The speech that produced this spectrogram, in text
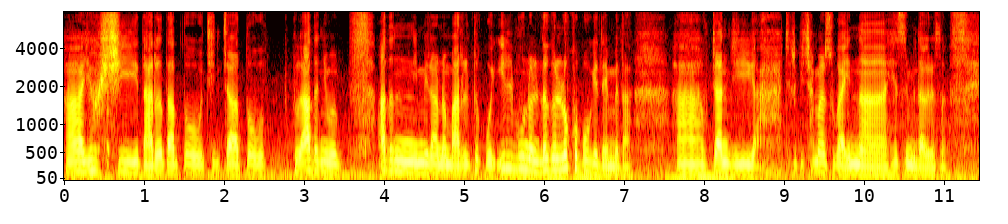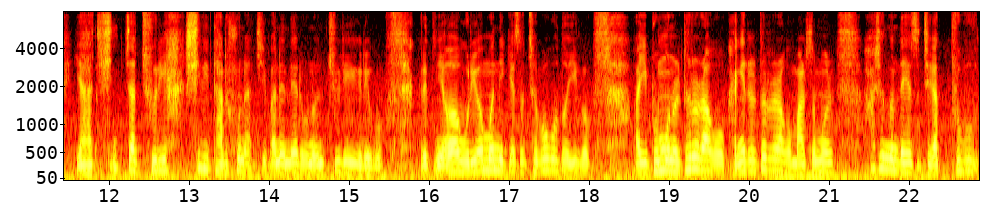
아 역시 다르다 또 진짜 또 그 아드님을 아드님이라는 말을 듣고 1분을 넋을 놓고 보게 됩니다. 아 어쩐지 아 저렇게 참할 수가 있나 했습니다. 그래서 야 진짜 줄이 확실히 다르구나 집안에 내려오는 줄이 그리고 그랬더니 어 우리 어머니께서 저보고도 이거 아, 이 본문을 들으라고 강의를 들으라고 말씀을 하셨는데 해서 제가 두,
